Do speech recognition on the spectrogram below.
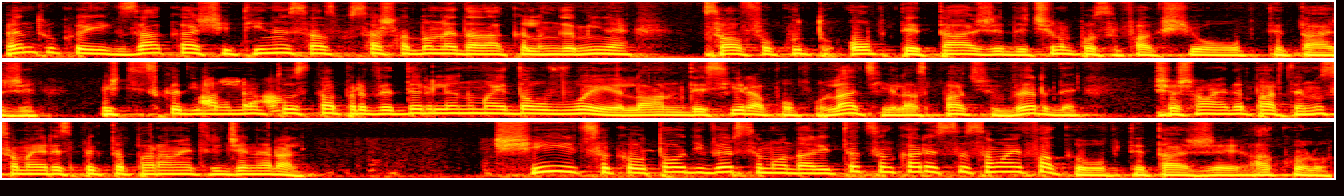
Pentru că exact ca și tine s-a spus așa, domnule, dar dacă lângă mine s-au făcut 8 etaje, de ce nu pot să fac și eu 8 etaje? Păi știți că din așa. momentul ăsta prevederile nu mai dau voie la îndesirea populației, la spațiu verde, și așa mai departe. Nu se mai respectă parametrii generali. Și să căutau diverse modalități în care să se mai facă opt etaje acolo.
